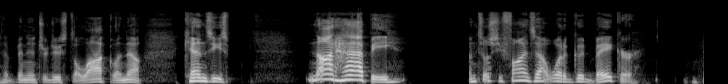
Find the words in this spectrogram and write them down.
have been introduced to Lachlan. Now, Kenzie's not happy until she finds out what a good baker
